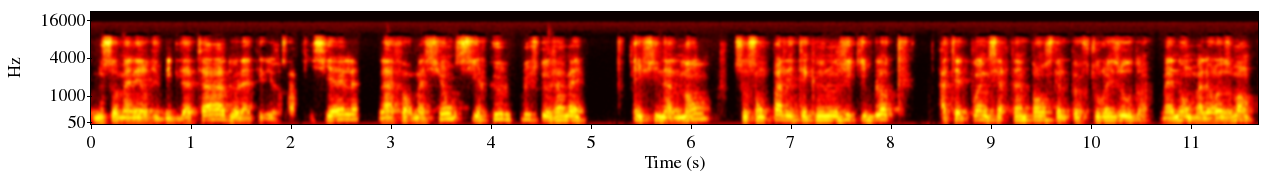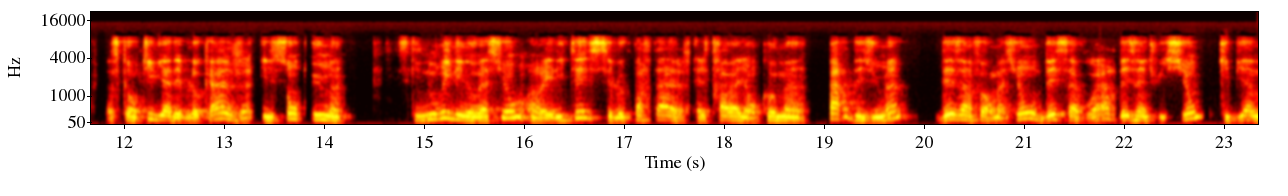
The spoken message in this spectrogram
Nous sommes à l'ère du big data, de l'intelligence artificielle. L'information circule plus que jamais. Et finalement, ce ne sont pas les technologies qui bloquent, à tel point que certains pensent qu'elles peuvent tout résoudre. Mais non, malheureusement, parce que quand il y a des blocages, ils sont humains. Ce qui nourrit l'innovation, en réalité, c'est le partage et le travail en commun par des humains des informations, des savoirs, des intuitions qui, bien,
